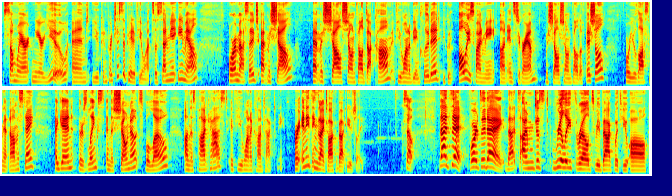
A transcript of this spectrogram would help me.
somewhere near you, and you can participate if you want. So send me an email or a message at Michelle at michelleschoenfeld.com if you want to be included. You can always find me on Instagram, Michelle Schoenfeld Official, or You Lost Me at Namaste. Again, there's links in the show notes below on this podcast if you want to contact me or anything that I talk about usually. So that's it for today. That's I'm just really thrilled to be back with you all.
